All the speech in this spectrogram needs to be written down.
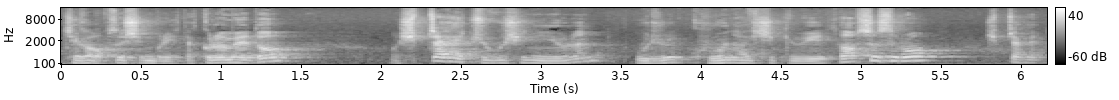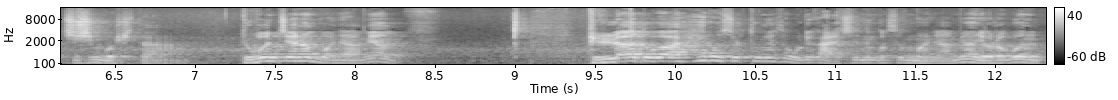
죄가 없으신 분이다. 그럼에도 십자가에 죽으신 이유는 우리를 구원하시기 위해서 스스로 십자가에 지신 것이다. 두 번째는 뭐냐면 빌라도와 헤롯을 통해서 우리가 알 수 있는 것은 뭐냐면 여러분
